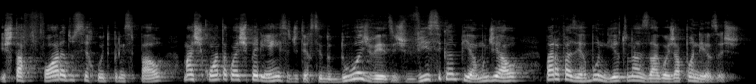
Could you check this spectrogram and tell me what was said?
está fora do circuito principal, mas conta com a experiência de ter sido duas vezes vice-campeã mundial para fazer bonito nas águas japonesas.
